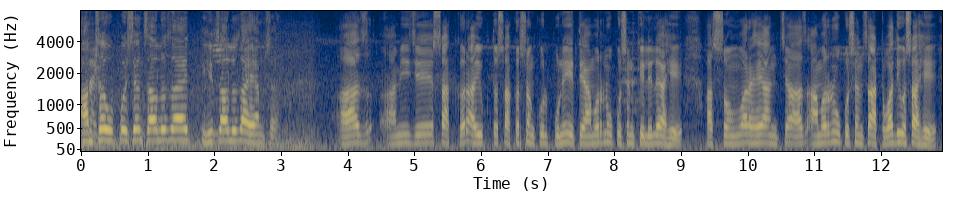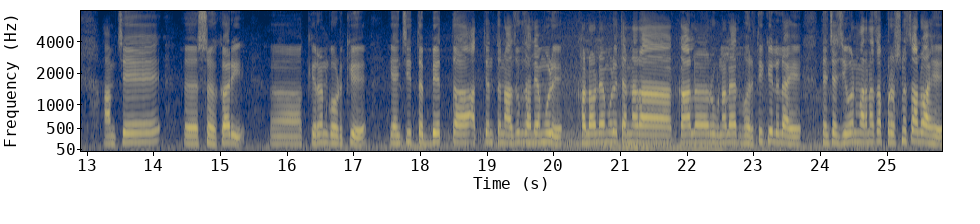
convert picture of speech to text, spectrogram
आमचं उपोषण चालूच आहे ही चालूच आहे आमचं. आज आम्ही जे साखर आयुक्त साखर संकुल पुणे येथे आमरण उपोषण केलेले आहे आज सोमवार आहे आमच्या आज आमरण उपोषणचा आठवा दिवस आहे. आमचे सहकारी किरण घोडके यांची तब्येत अत्यंत नाजूक झाल्यामुळे खालावल्यामुळे त्यांना रा काल रुग्णालयात भरती केलेलं आहे. त्यांच्या जीवनमरणाचा प्रश्न चालू आहे.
